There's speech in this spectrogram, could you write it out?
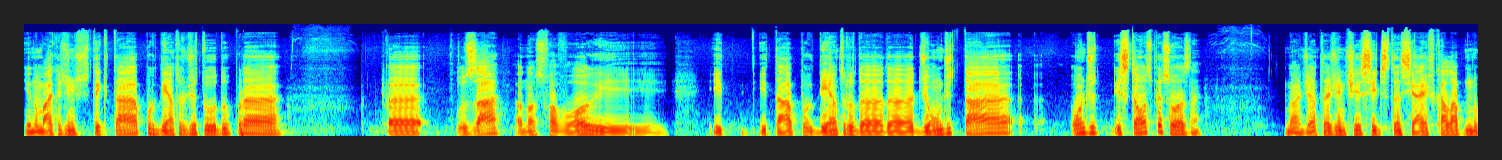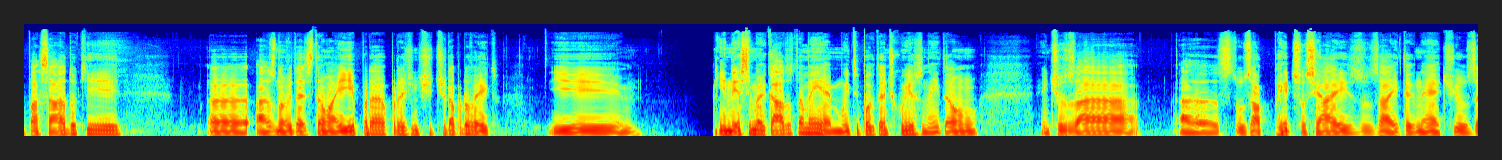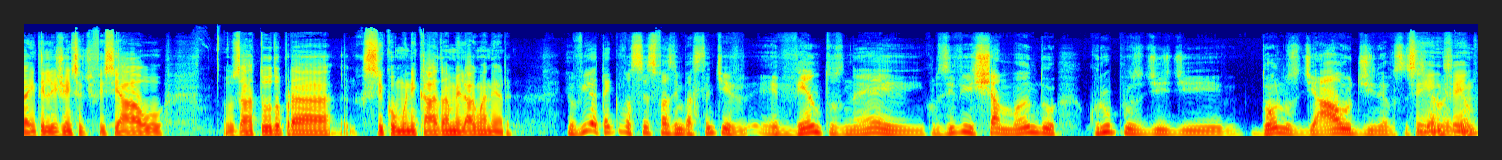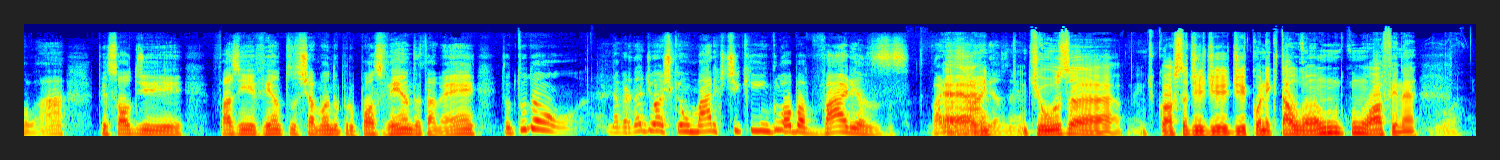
e no marketing a gente tem que estar tá por dentro de tudo para uh, eh, usar a nosso favor e estar tá por dentro da, da, de onde tá, onde estão as pessoas, né? Não adianta a gente se distanciar e ficar lá no passado que uh, as novidades estão aí para a gente tirar proveito. E, e nesse mercado também é muito importante com isso, né? Então, a gente usar, as, usar redes sociais, usar a internet, usar a inteligência artificial, usar tudo para se comunicar da melhor maneira. Eu vi até que vocês fazem bastante eventos, né? Inclusive chamando grupos de, de donos de Audi, né? Vocês sim, fizeram um sim. evento lá. Pessoal de fazem eventos chamando para o pós-venda também. Então tudo é um, na verdade eu acho que é um marketing que engloba várias várias é, áreas, a gente, né? A gente usa, a gente gosta de, de, de conectar o on com o off, né?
